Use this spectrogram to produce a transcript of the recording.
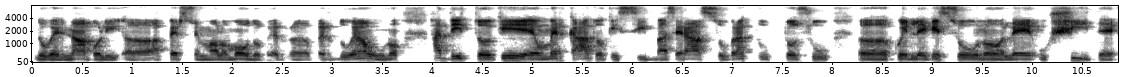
dove il Napoli uh, ha perso in malo modo per, per 2 a 1, ha detto che è un mercato che si baserà soprattutto su uh, quelle che sono le uscite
